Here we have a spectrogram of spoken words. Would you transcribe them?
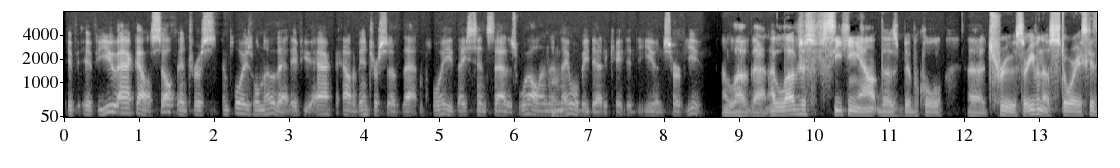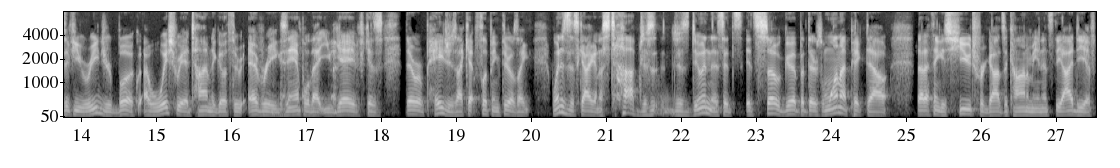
if, if you act out of self interest, employees will know that. If you act out of interest of that employee, they sense that as well, and then mm-hmm. they will be dedicated to you and serve you. I love that. I love just seeking out those biblical uh, truths or even those stories. Because if you read your book, I wish we had time to go through every example that you gave because there were pages I kept flipping through. I was like, when is this guy going to stop just just doing this? It's it's so good. But there's one I picked out that I think is huge for God's economy, and it's the idea of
